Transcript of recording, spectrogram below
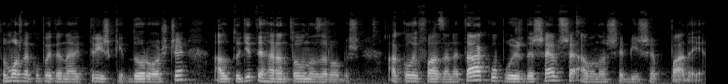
то можна купити навіть трішки дорожче, але тоді ти гарантовано заробиш. А коли фаза не та, купуєш дешевше, а воно ще більше падає.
